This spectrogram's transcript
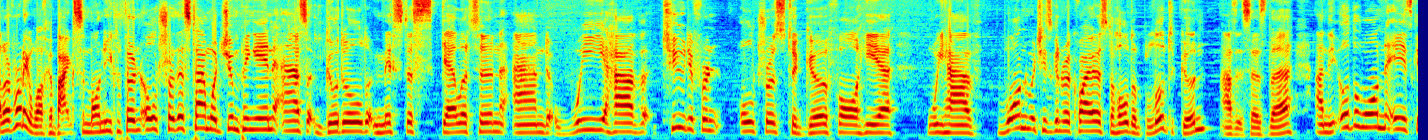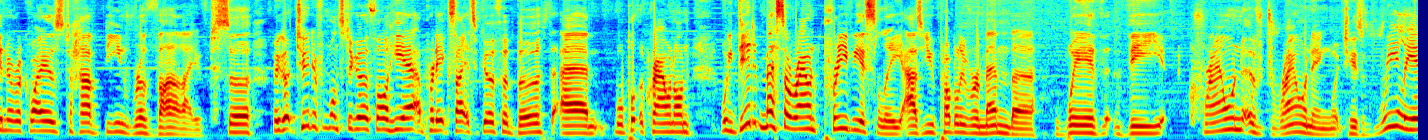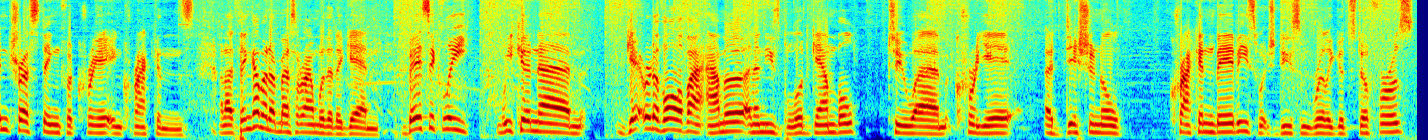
Hello everybody, welcome back to more Nuclear Throne Ultra. This time we're jumping in as good old Mr. Skeleton, and we have two different Ultras to go for here. We have one which is going to require us to hold a blood gun, as it says there, and the other one is going to require us to have been revived. So we've got two different ones to go for here. I'm pretty excited to go for both. Um, we'll put the crown on. We did mess around previously, as you probably remember, with the Crown of Drowning, which is really interesting for creating Krakens. And I think I'm going to mess around with it again. Basically, we can um, get rid of all of our ammo and then use Blood Gamble to um, create additional Kraken babies, which do some really good stuff for us.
